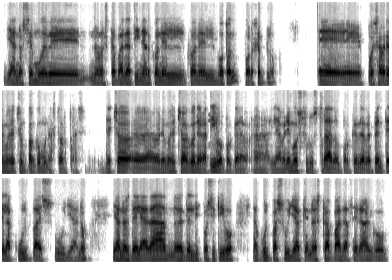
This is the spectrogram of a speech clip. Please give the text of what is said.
ya no se mueve, no es capaz de atinar con el, con el botón, por ejemplo, eh, pues habremos hecho un pan como unas tortas. De hecho, eh, habremos hecho algo negativo porque le habremos frustrado, porque de repente la culpa es suya, ¿no? Ya no es de la edad, no es del dispositivo, la culpa es suya que no es capaz de hacer algo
